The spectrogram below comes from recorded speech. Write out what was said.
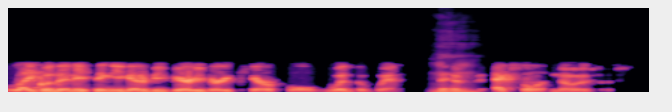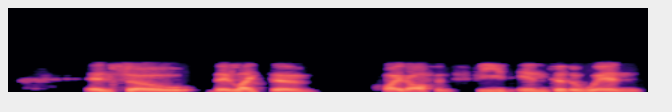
like with anything, you got to be very, very careful with the wind. They mm-hmm. have excellent noses. And so they like to quite often feed into the wind.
